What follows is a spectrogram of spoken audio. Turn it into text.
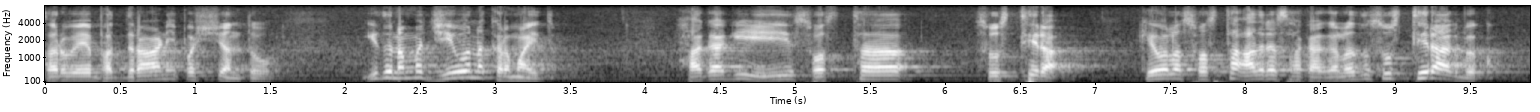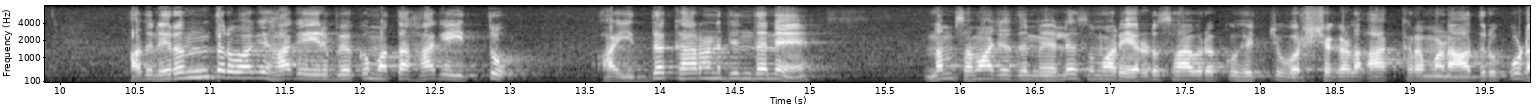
ಸರ್ವೇ ಭದ್ರಾಣಿ ಪಶ್ಯಂತು. ಇದು ನಮ್ಮ ಜೀವನ ಕ್ರಮ ಇದು. ಹಾಗಾಗಿ ಸ್ವಸ್ಥ ಸುಸ್ಥಿರ, ಕೇವಲ ಸ್ವಸ್ಥ ಆದರೆ ಸಾಕಾಗಲ್ಲ, ಅದು ಸುಸ್ಥಿರ ಆಗಬೇಕು. ಅದು ನಿರಂತರವಾಗಿ ಹಾಗೆ ಇರಬೇಕು ಮತ್ತು ಹಾಗೆ ಇತ್ತು. ಆ ಇದ್ದ ಕಾರಣದಿಂದನೇ ನಮ್ಮ ಸಮಾಜದ ಮೇಲೆ ಸುಮಾರು ಎರಡು ಸಾವಿರಕ್ಕೂ ಹೆಚ್ಚು ವರ್ಷಗಳ ಆಕ್ರಮಣ ಆದರೂ ಕೂಡ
